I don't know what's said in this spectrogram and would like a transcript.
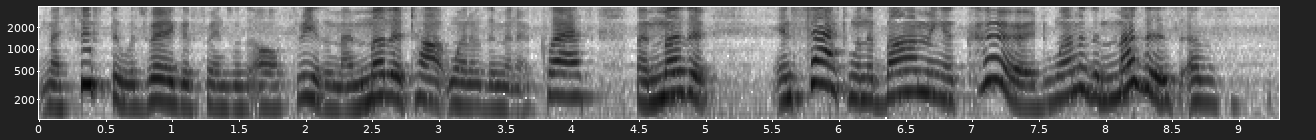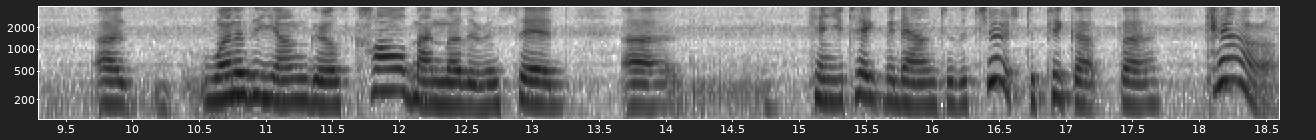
my sister was very good friends with all three of them. My mother taught one of them in her class. My mother, in fact, when the bombing occurred, one of the mothers of uh, one of the young girls called my mother and said, uh, Can you take me down to the church to pick up uh, Carol?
